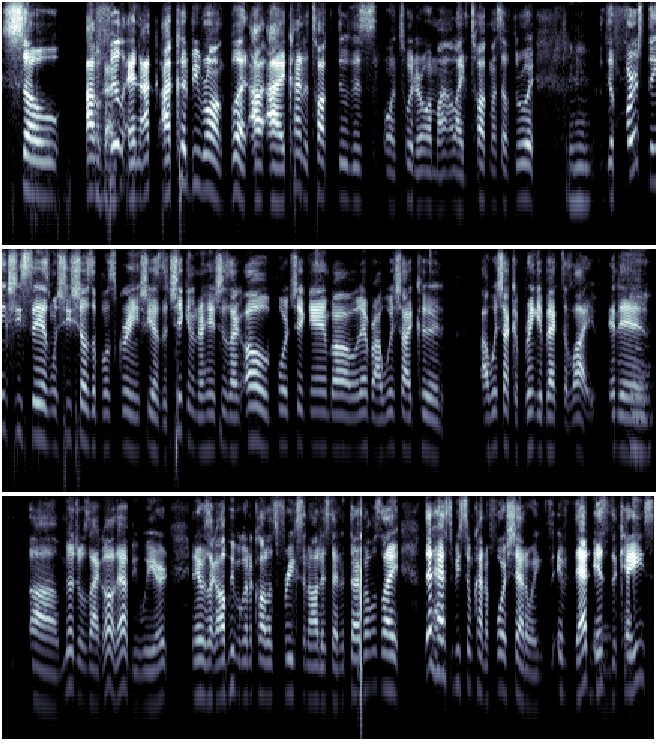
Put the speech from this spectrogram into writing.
So I Okay. feel, and I I could be wrong, but I I kind of talked through this on Twitter on my like talk myself through it. Mhm. The first thing she says when she shows up on screen, she has the chicken in her hand. She's like, "Oh, poor chicken, blah, whatever. I wish I could, I wish I could bring it back to life." And then Mhm. Uh, Mildred was like, "Oh, that'd be weird," and it was like, "Oh, people are gonna call us freaks and all this, that, and the third. But I was like, "That has to be some kind of foreshadowing. If that is the case,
